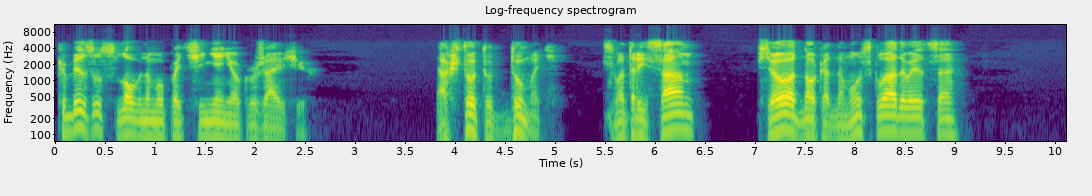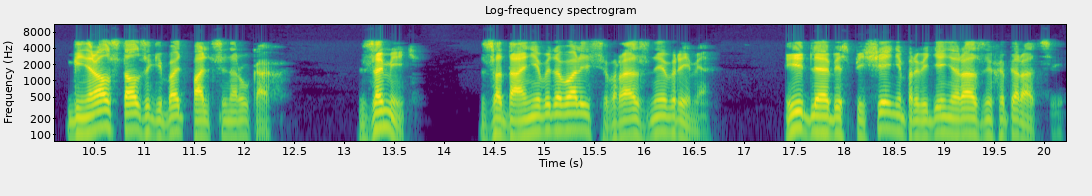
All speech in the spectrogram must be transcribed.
к безусловному подчинению окружающих. А что тут думать? Смотри сам, все одно к одному складывается. Генерал стал загибать пальцы на руках. Заметь, задания выдавались в разное время и для обеспечения проведения разных операций.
